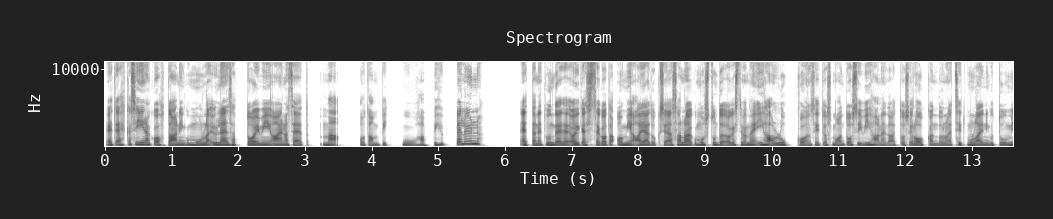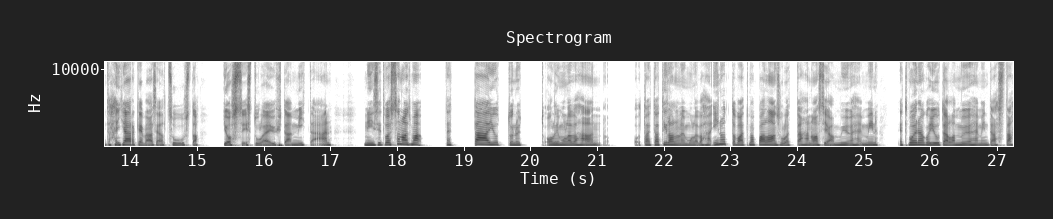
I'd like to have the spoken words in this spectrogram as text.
Että ehkä siinä kohtaa niin kuin mulle yleensä toimii aina se, että mä otan pikku happihyppelyn, että ne tunteet ei oikeasti sekoita omia ajatuksia ja sanoja, kun musta tuntuu, että oikeasti mä menen ihan lukkoon sit, jos mä oon tosi vihainen tai tosi loukkaantunut, että sit mulla ei niinku tule mitään järkevää sieltä suusta, jos siis tulee yhtään mitään. Niin sit voisi sanoa, että, mä, että tämä juttu nyt oli mulle vähän, tai tämä tilanne oli mulle vähän inottava, että mä palaan sulle tähän asiaan myöhemmin, että voidaanko jutella myöhemmin tästä.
